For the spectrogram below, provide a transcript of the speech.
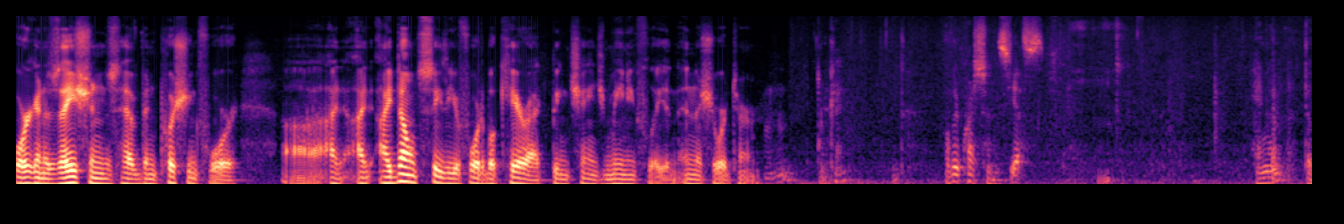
organizations have been pushing for. Uh, I, I, I, don't see the Affordable Care Act being changed meaningfully in, in the short term. Other questions? Yes. Hang on, the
